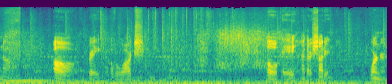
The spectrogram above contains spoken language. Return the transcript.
No. Oh, great. Overwatch. Oh, okay. I got a shot in. Warner.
